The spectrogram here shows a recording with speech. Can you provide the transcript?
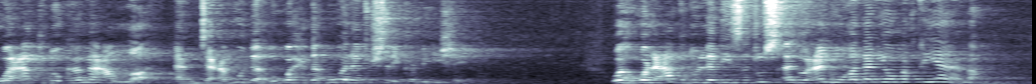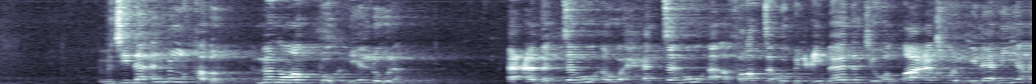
هو عقدك مع الله أن تعبده وحده ولا تشرك به شيئا. وهو العقد الذي ستسأل عنه غدا يوم القيامة. ابتداء من القبر. من ربك؟ هي الأولى. أعبدته أو وحدته أفردته بالعبادة والطاعة والإلهية.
